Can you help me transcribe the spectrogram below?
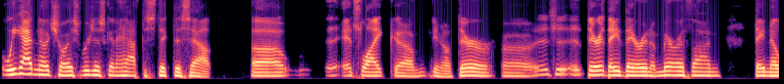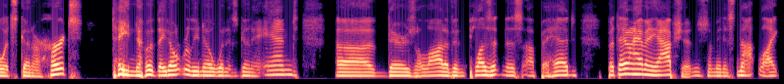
we got no choice. We're just going to have to stick this out. Uh, it's like um, you know they're uh, it's, they're they they're in a marathon. They know it's going to hurt. They know they don't really know when it's going to end. Uh, there's a lot of unpleasantness up ahead, but they don't have any options. I mean, it's not like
